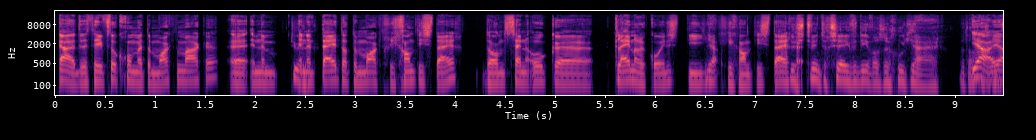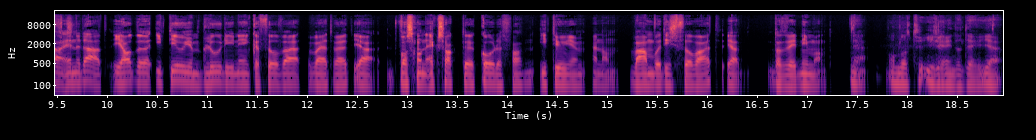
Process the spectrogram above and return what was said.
ja, dit heeft ook gewoon met de markt te maken. In, een, in een tijd dat de markt gigantisch stijgt, dan zijn er ook, kleinere coins die Ja. gigantisch stijgen. Dus 2017 was een goed jaar. ja, ja, inderdaad. Je had de Ethereum Blue die in één keer veel wa- waard werd. Ja, het was gewoon exact de code van Ethereum. En dan, waarom wordt die zoveel waard? Ja, dat weet niemand. Ja, omdat iedereen dat deed. Ja.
